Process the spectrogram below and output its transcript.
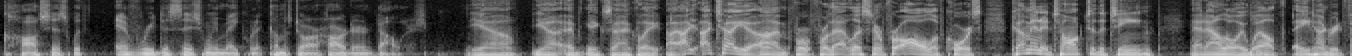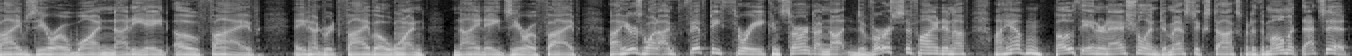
cautious with every decision we make when it comes to our hard earned dollars. Yeah, yeah, exactly. I, I tell you, um, for, for that listener, for all, of course, come in and talk to the team at Alloy Wealth, 800 501 9805, 800 501 9805. Uh, here's one. I'm 53, concerned I'm not diversified enough. I have hmm. both international and domestic stocks, but at the moment, that's it.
